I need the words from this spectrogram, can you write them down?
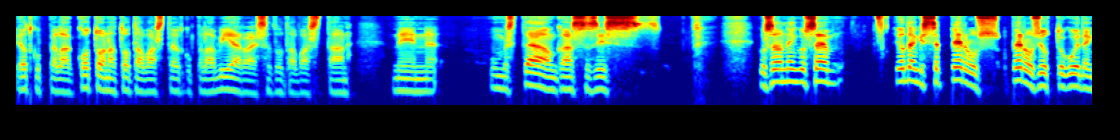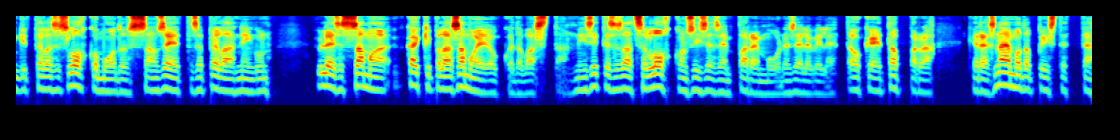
Jotkut pelaa kotona tota vastaan, jotkut pelaa vieraissa tota vastaan. Niin mun mielestä tämä on kanssa siis, kun se on niin kuin se, jotenkin se perus, perusjuttu kuitenkin tällaisessa lohkomuotoisessa on se, että sä pelaat niin kuin – yleensä sama, kaikki pelaa samoja joukkoja vastaan, niin sitten sä saat sen lohkon sisäisen paremmuuden selville, että okei, Tappara keräsi näin monta pistettä,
